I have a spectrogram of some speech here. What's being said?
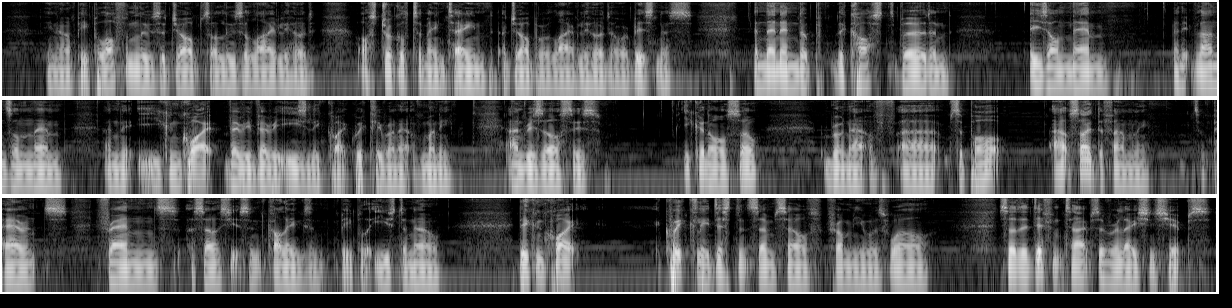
You know, people often lose their jobs or lose a livelihood or struggle to maintain a job or a livelihood or a business and then end up the cost burden is on them and it lands on them and you can quite very very easily quite quickly run out of money and resources. You can also run out of uh, support outside the family. So parents friends associates and colleagues and people that you used to know they can quite quickly distance themselves from you as well. So the different types of relationships.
